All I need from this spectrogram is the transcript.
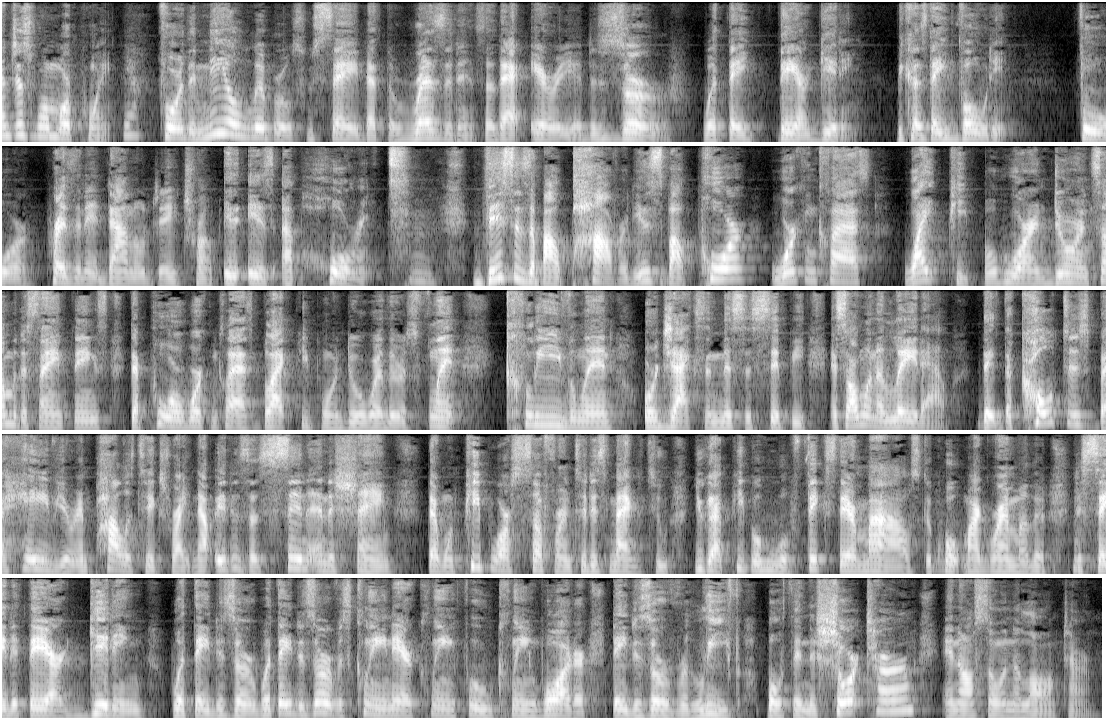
And just one more point. Yeah. For the neoliberals who say that the residents of that area deserve what they, they are getting because they voted for President Donald J. Trump, it is abhorrent. Mm. This is about poverty. This is about poor working class white people who are enduring some of the same things that poor working class black people endure, whether it's Flint, Cleveland, or Jackson, Mississippi. And so I want to lay it out that the cultist behavior in politics right now, it is a sin and a shame that when people are suffering to this magnitude, you got people who will fix their mouths, to quote my grandmother, to say that they are getting what they deserve. What they deserve is clean air, clean food, clean water. They deserve relief both in the short term and also in the long term.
